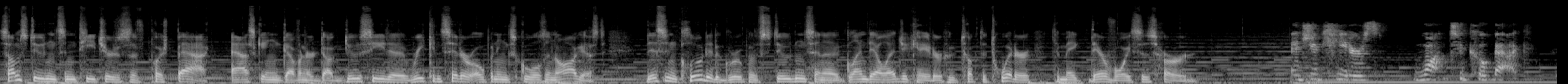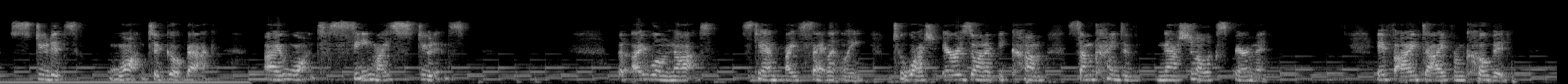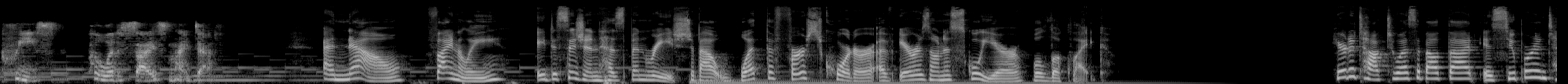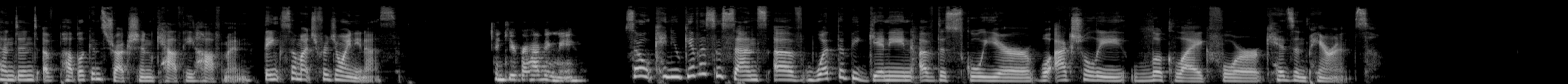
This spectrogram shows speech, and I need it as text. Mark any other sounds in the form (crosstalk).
Some students and teachers have pushed back, asking Governor Doug Ducey to reconsider opening schools in August. This included a group of students and a Glendale educator who took to Twitter to make their voices heard. Educators want to go back. Students want to go back. I want to see my students. But I will not stand by silently to watch Arizona become some kind of national experiment. If I die from COVID, please politicize my death. And now, finally, a decision has been reached about what the first quarter of Arizona's school year will look like. Here to talk to us about that is Superintendent of Public Instruction, Kathy Hoffman. Thanks so much for joining us. Thank you for having me. So, can you give us a sense of what the beginning of the school year will actually look like for kids and parents?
